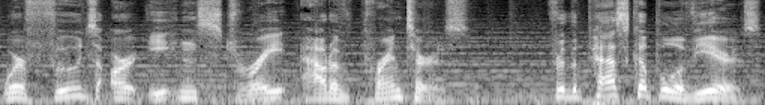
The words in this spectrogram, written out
where foods are eaten straight out of printers? For the past couple of years,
